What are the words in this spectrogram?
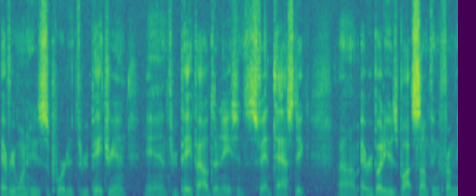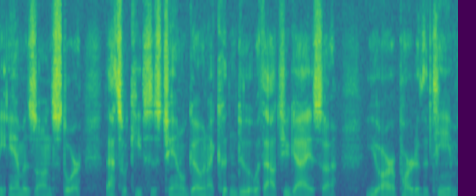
Everyone who's supported through Patreon and through PayPal donations is fantastic. Um, everybody who's bought something from the Amazon store, that's what keeps this channel going. I couldn't do it without you guys. Uh, you are a part of the team.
